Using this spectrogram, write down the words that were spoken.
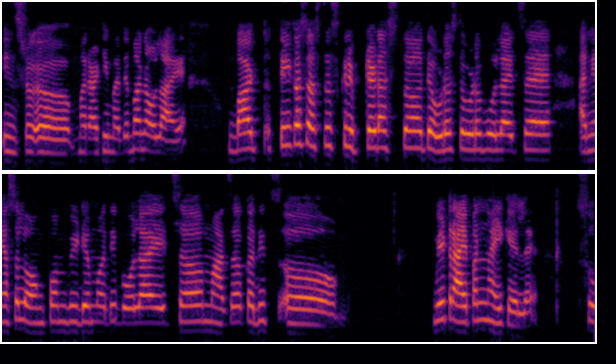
इन्स्टा मराठीमध्ये बनवलं आहे. बट ते कसं असतं स्क्रिप्टेड असतं तेवढंच तेवढं बोलायचं आहे आणि असं लॉंग फॉर्म व्हिडिओमध्ये बोलायचं माझं कधीच मी ट्राय पण नाही केलंय. सो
